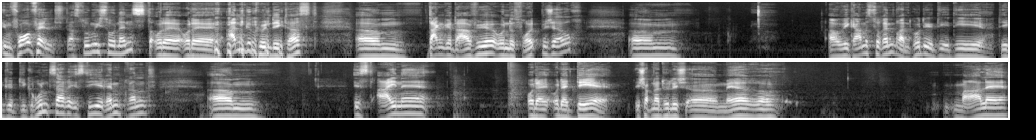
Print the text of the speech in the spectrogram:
im Vorfeld, dass du mich so nennst oder, oder angekündigt hast, ähm, danke dafür und es freut mich auch. Ähm, aber wie kam es zu Rembrandt? Gut, die, die, die, die, die Grundsache ist die, Rembrandt ähm, ist eine oder, oder der. Ich habe natürlich äh, mehrere Male,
